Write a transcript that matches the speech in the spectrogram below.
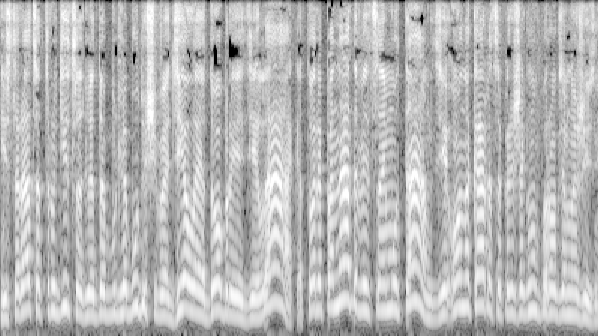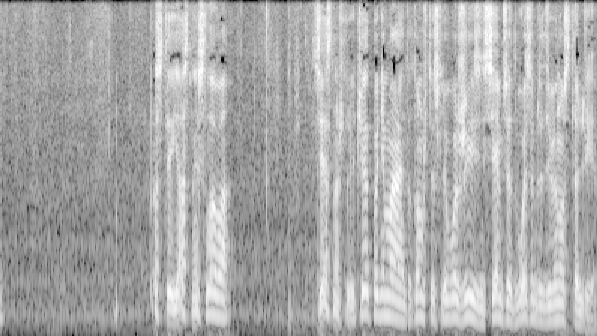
И стараться трудиться для, для будущего, делая добрые дела, которые понадобятся ему там, где он окажется, перешагнув порог земной жизни. Простые ясные слова – Естественно, что человек понимает о том, что если его жизнь 70, 80, 90 лет,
